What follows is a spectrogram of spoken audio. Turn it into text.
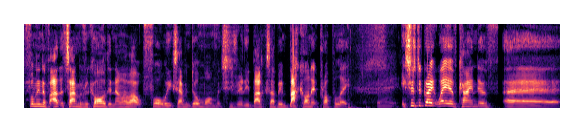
funny enough, at the time of recording, I'm about four weeks haven't done one, which is really bad because I've been back on it properly. Right. It's just a great way of kind of uh,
